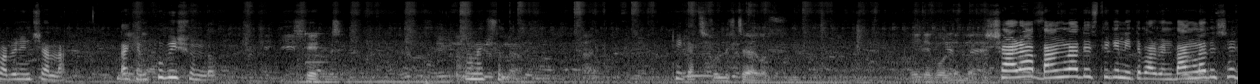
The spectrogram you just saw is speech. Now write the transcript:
পাবেন ইনশাল্লাহ দেখেন খুবই সুন্দর। সেট অনেক সুন্দর। ঠিক আছে। চল্লিশ টাকা সারা বাংলাদেশ থেকে নিতে পারবেন। বাংলাদেশের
